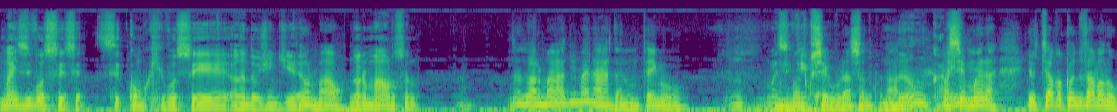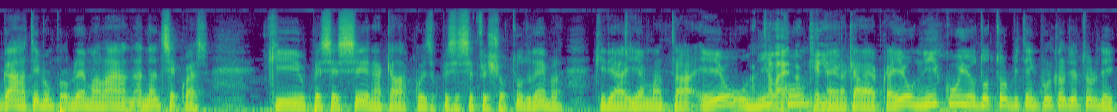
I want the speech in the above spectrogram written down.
mas e você? Você- você- Como que você anda hoje em dia? normal. Normal? Você não... Ando armado e mais nada. Não tenho. Mas você Não ando fica... com segurança, ando com nada. Não, cara, Uma semana, eu tava, quando eu tava no Garra, teve um problema lá, na, na sequestro. Que o PCC, naquela coisa que o PCC fechou tudo, lembra? Que ele ia, matar eu, o Aquela- Nico. aquele- É, naquela época. Eu, o Nico e o Dr. Bittencourt, que era o diretor dele.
